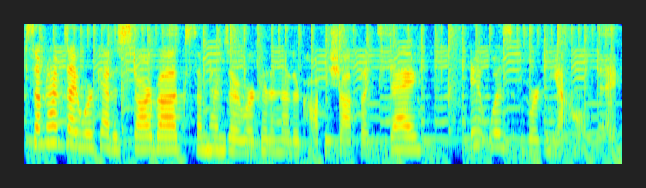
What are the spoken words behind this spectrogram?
Sometimes I work at a Starbucks, sometimes I work at another coffee shop, but today it was working at home day.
